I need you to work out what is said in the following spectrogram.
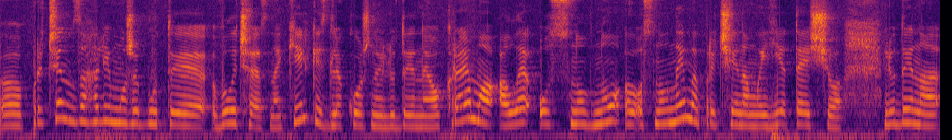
Е, Причин взагалі може бути величезна кількість для кожної людини окремо, але основно, е, основними причинами є те, що людина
